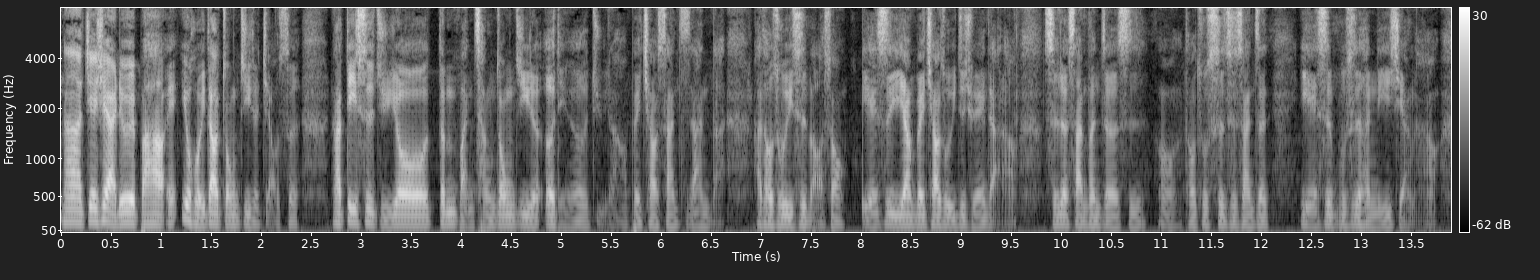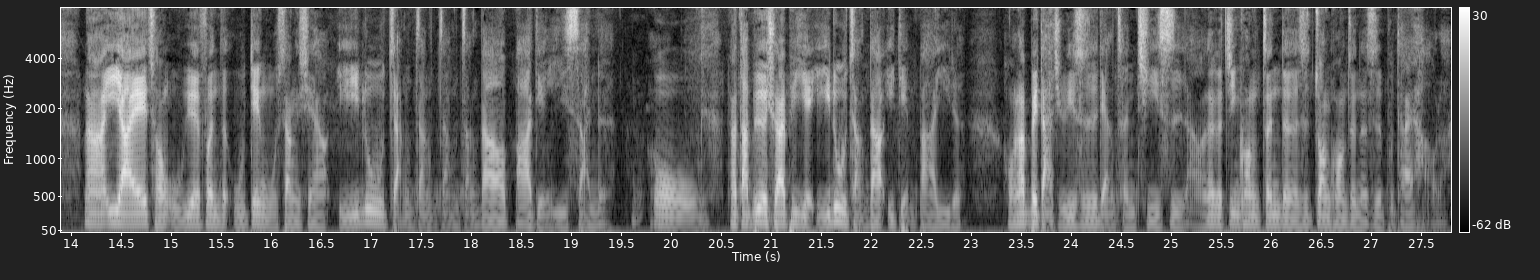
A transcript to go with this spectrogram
那接下来六月八号，哎，又回到中继的角色。那第四局又登板长中继的二点二局，然后被敲三支安打，他投出一次保送，也是一样被敲出一次全垒打，然后失了三分则失，哦，投出四次三振，也是不是很理想的啊。那 ERA 从五月份的五点五上下一路涨涨涨涨到八点一三了，哦，那 WHIP 也一路涨到一点八一了。哦，那被打局率是两成七四，然后那个境况真的是状况真的是不太好了。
